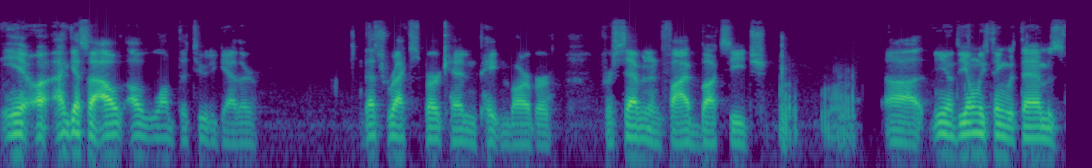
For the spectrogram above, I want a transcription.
you know, I guess I'll I'll lump the two together. That's Rex Burkhead and Peyton Barber for seven and five bucks each. Uh, you know, the only thing with them is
